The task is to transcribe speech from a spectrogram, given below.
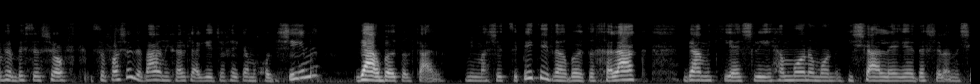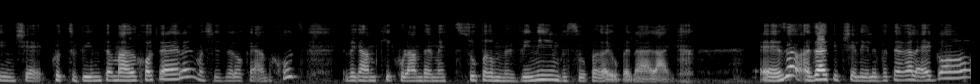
ובסופו של דבר אני חייבת להגיד שאחרי כמה חודשים זה הרבה יותר קל ממה שציפיתי והרבה יותר חלק, גם כי יש לי המון המון גישה לידע של אנשים שכותבים את המערכות האלה, מה שזה לא קיים בחוץ, וגם כי כולם באמת סופר מבינים וסופר היו בנעלייך. אה, זהו, אז זה הטיפ שלי, לוותר על האגו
